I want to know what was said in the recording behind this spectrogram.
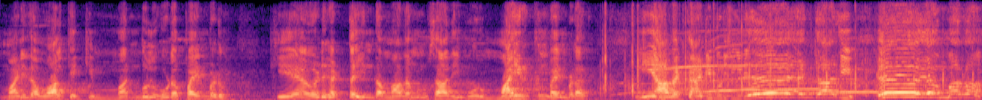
மனித வாழ்க்கைக்கு மண்புழு கூட பயன்படும். கேவடுகட்ட இந்த மதமும் சாதியும் ஒரு மயிருக்கும் பயன்படாது. நீ அதை கடிபிடிச்சுக்கிட்டு "ஏய், என் ஏ என் மதம்.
